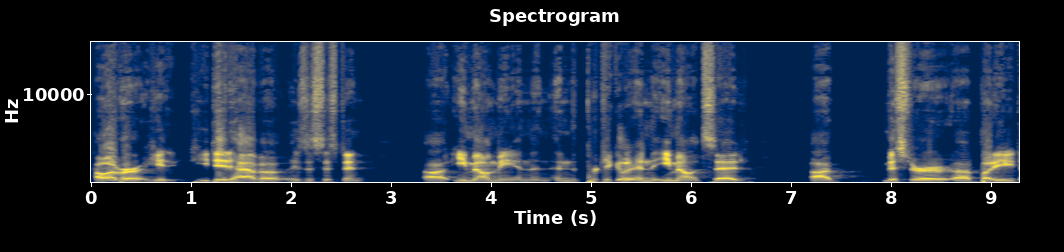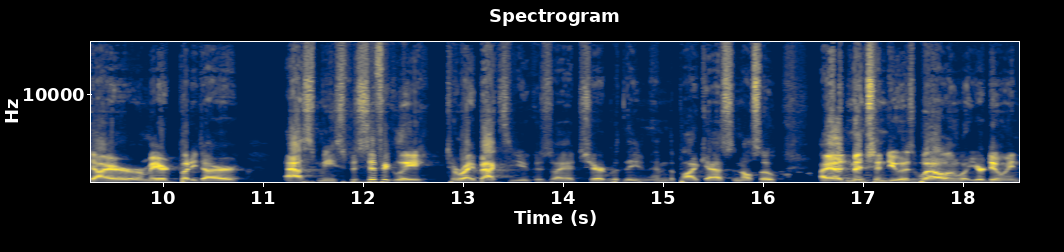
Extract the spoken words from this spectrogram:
however, he he did have a, his assistant uh, email me, and then in particular in the email it said, uh, "Mr. Uh, Buddy Dyer or Mayor Buddy Dyer." asked me specifically to write back to you because I had shared with the, him the podcast and also I had mentioned you as well and what you're doing.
